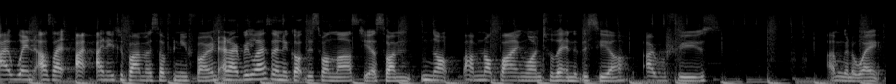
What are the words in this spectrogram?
I went, I was like, I, I need to buy myself a new phone. And I realized I only got this one last year. So I'm not, I'm not buying one till the end of this year. I refuse. I'm going to wait.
